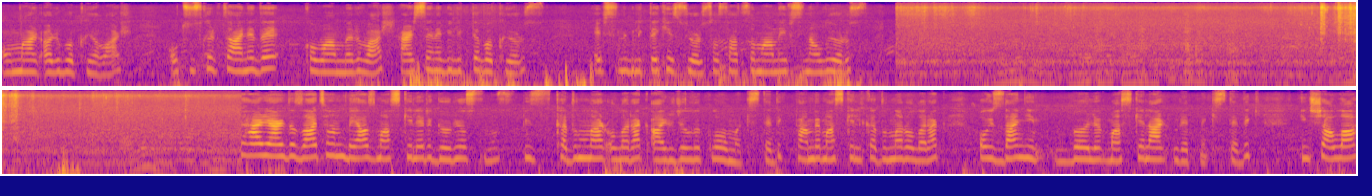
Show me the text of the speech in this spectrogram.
Onlar arı bakıyorlar. 30-40 tane de kovanları var. Her sene birlikte bakıyoruz. Hepsini birlikte kesiyoruz. Hasat zamanı hepsini alıyoruz. Her yerde zaten beyaz maskeleri görüyorsunuz. Biz kadınlar olarak ayrıcalıklı olmak istedik. Pembe maskeli kadınlar olarak o yüzden böyle maskeler üretmek istedik. İnşallah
